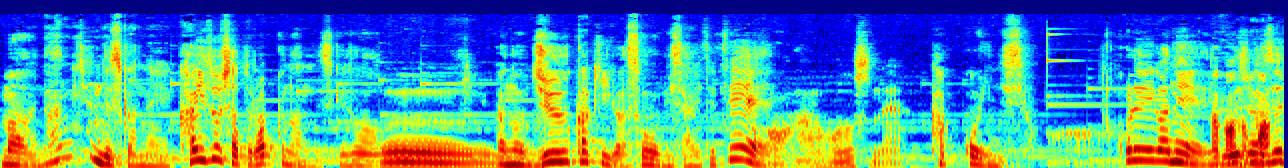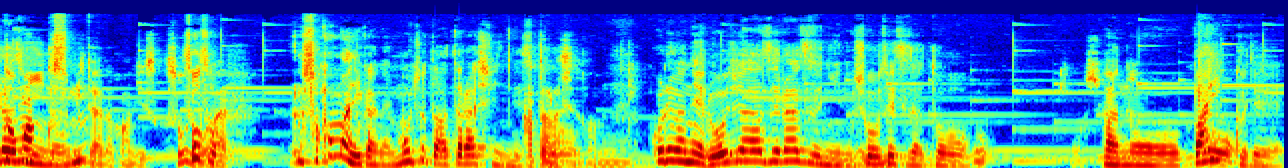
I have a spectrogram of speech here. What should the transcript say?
まあ、なんて言うんですかね、改造したトラックなんですけど、あの、重火器が装備されてて、あなるほどですね。かっこいいんですよ。これがね、なんかあの、マッドマックスみいたいな感じですか？そうそうそこまでいかない。もうちょっと新しいんですけど。新しいですかね。これがね、ロジャー・ゼラズニーの小説だと、来ましたあの、バイクで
